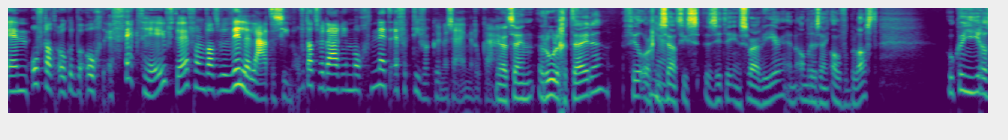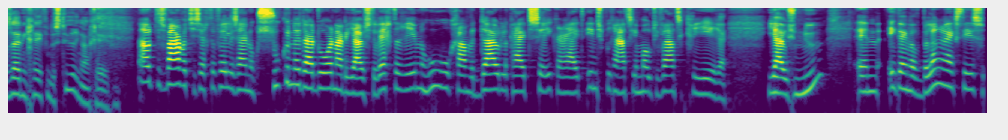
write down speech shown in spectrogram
en of dat ook het beoogde effect heeft hè, van wat we willen laten zien. Of dat we daarin nog net effectiever kunnen zijn met elkaar. Ja, het zijn roerige tijden. Veel organisaties zitten in zwaar weer en andere zijn overbelast. Hoe kun je hier als leidinggevende sturing aan geven? Nou, het is waar wat je zegt. Velen zijn ook zoekende daardoor naar de juiste weg erin. Hoe gaan we duidelijkheid, zekerheid, inspiratie en motivatie creëren? Juist nu. En ik denk dat het belangrijkste is,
